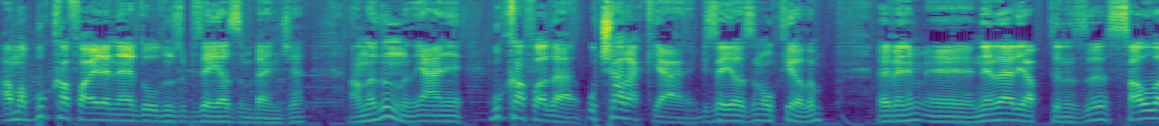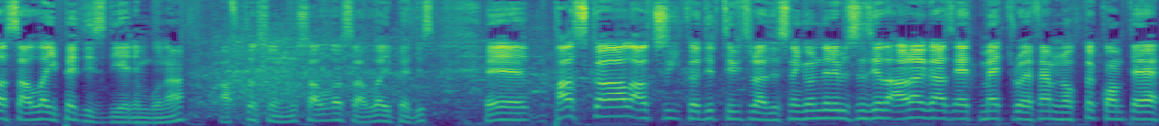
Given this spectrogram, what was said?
ama bu kafayla nerede olduğunuzu bize yazın bence. Anladın mı? Yani bu kafada uçarak yani bize yazın okuyalım. Efendim e, neler yaptığınızı salla salla ipe diz diyelim buna. Hafta sonunu salla salla ipe diz. E, Pascal Alçızgi Kadir Twitter adresine gönderebilirsiniz ya da aragaz.metrofm.com.tr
